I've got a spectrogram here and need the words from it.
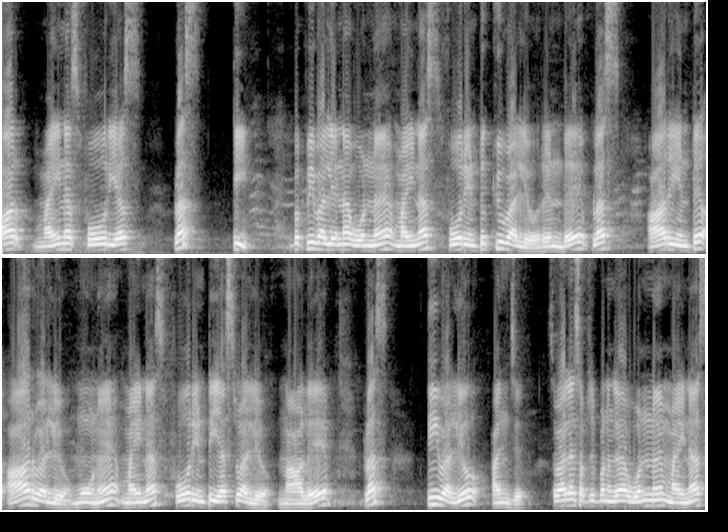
R minus four S plus T இப்போ பி வேல்யூ என்ன? ஒன்று minus four into Q value ரெண்டு ப்ளஸ் ஆறு இன்ட்டு ஆர் வேல்யூ மூணு minus four into S value நாலு ப்ளஸ் டி வேல்யூ அஞ்சு. ஸோ வேல்யூ சப்ஸ்டிட் பண்ணுங்கள் ஒன்று மைனஸ்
